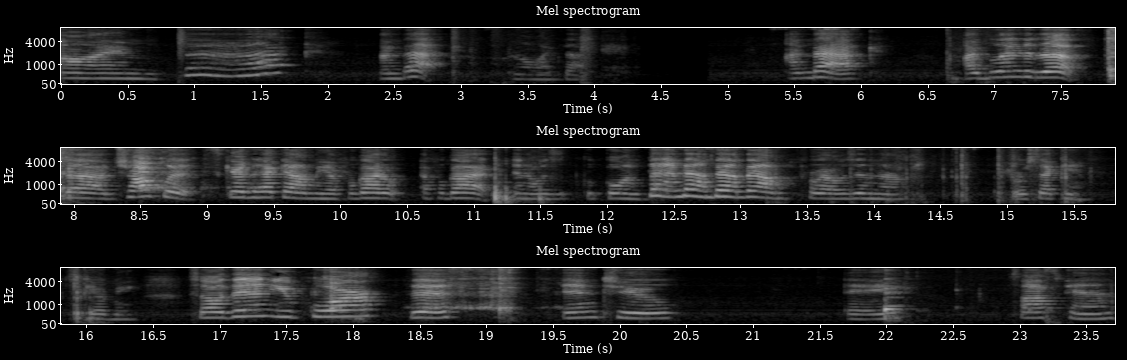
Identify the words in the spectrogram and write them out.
I'm back. I'm back. I don't like that. I'm back. I blended up. The chocolate scared the heck out of me. I forgot I forgot and it was going bam bam bam bam. Forgot I was in there for a second. Scared me. So then you pour this into a saucepan.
